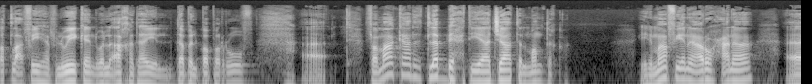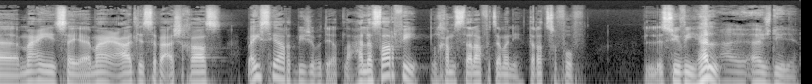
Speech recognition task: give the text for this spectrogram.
بطلع فيها في ال weekend ولا أخذ هاي ال double bubble roof فما كانت تلبي احتياجات المنطقة. يعني ما في أنا أروح أنا آه، معي سي... معي عائلتي سبع أشخاص. بأي سيارة بيجو بدي أطلع؟ هلأ صار في ال 5008 ثلاث صفوف. ال SUV هلأ؟ هاي جديدة.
